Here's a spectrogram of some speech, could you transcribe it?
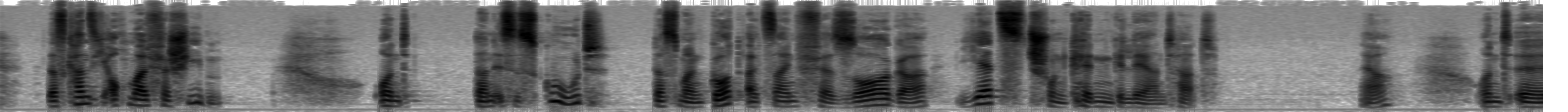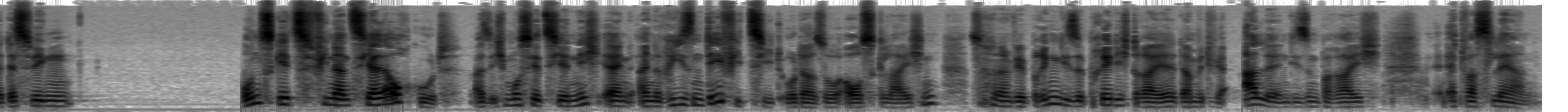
das kann sich auch mal verschieben. Und dann ist es gut, dass man Gott als sein Versorger jetzt schon kennengelernt hat. Ja? Und äh, deswegen uns geht's finanziell auch gut. Also ich muss jetzt hier nicht ein, ein Riesendefizit oder so ausgleichen, sondern wir bringen diese Predigtreihe, damit wir alle in diesem Bereich etwas lernen.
